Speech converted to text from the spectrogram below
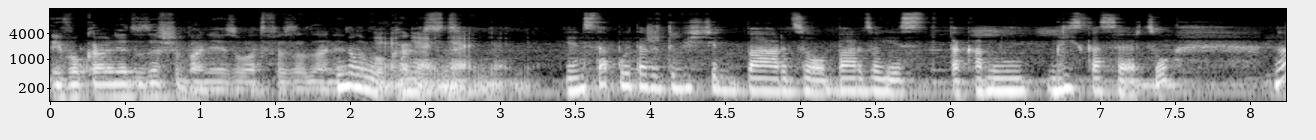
I wokalnie to też chyba nie jest łatwe zadanie No nie, nie, nie, nie, nie. Więc ta płyta rzeczywiście bardzo, bardzo jest taka mi bliska sercu. No,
